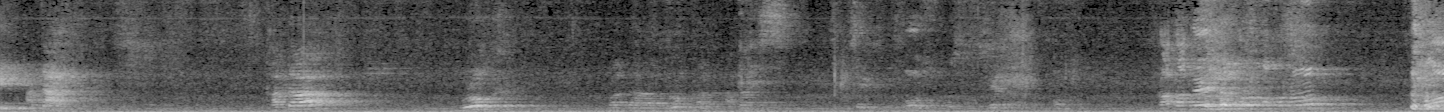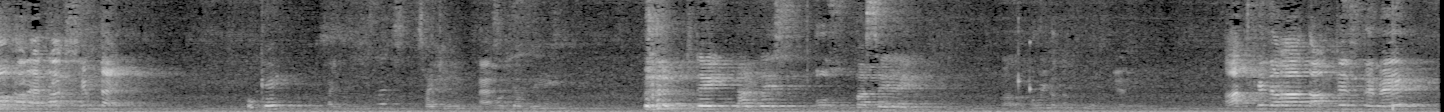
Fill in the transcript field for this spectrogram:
Kata, block, but uh, block and attacks. Same. オス Together. কাতাতে কখনো কখনো ব্লক আর attack same time Okay? Thank you. Welcome, please. Today, Dantes, ওস first day. অভিজ্ঞতা আজকে যারা দাম টেস্ট দেবে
